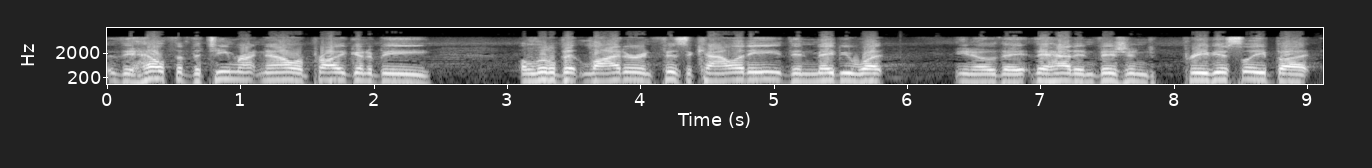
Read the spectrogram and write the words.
the health of the team right now, are probably going to be a little bit lighter in physicality than maybe what you know they, they had envisioned previously. But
